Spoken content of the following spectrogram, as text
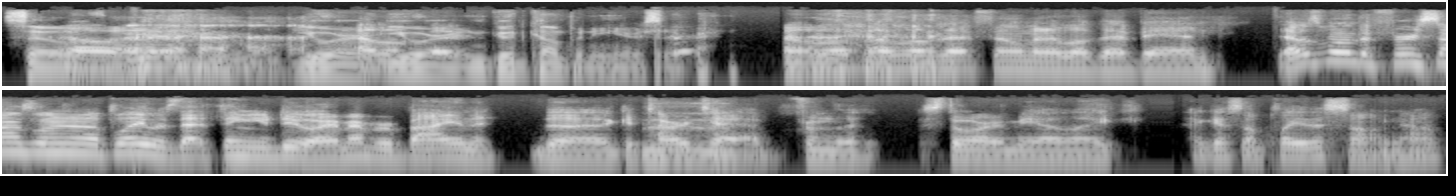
so Oh, uh, you are you are that. in good company here sir I love, I love that film and I love that band. That was one of the first songs I learned how to play was that thing you do. I remember buying the, the guitar Mm. tab from the store and being like, I guess I'll play this song now.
